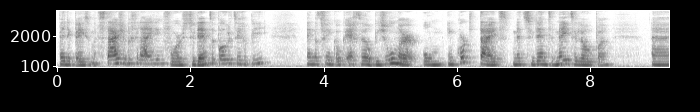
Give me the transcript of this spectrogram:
ben ik bezig met stagebegeleiding voor studentenpodotherapie. En dat vind ik ook echt wel bijzonder om in korte tijd met studenten mee te lopen eh,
